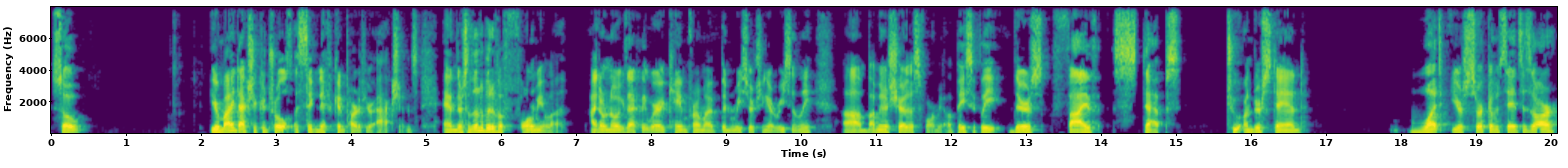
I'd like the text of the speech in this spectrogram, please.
So your mind actually controls a significant part of your actions. And there's a little bit of a formula I don't know exactly where it came from. I've been researching it recently, um, but I'm going to share this formula. Basically, there's five steps to understand what your circumstances are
